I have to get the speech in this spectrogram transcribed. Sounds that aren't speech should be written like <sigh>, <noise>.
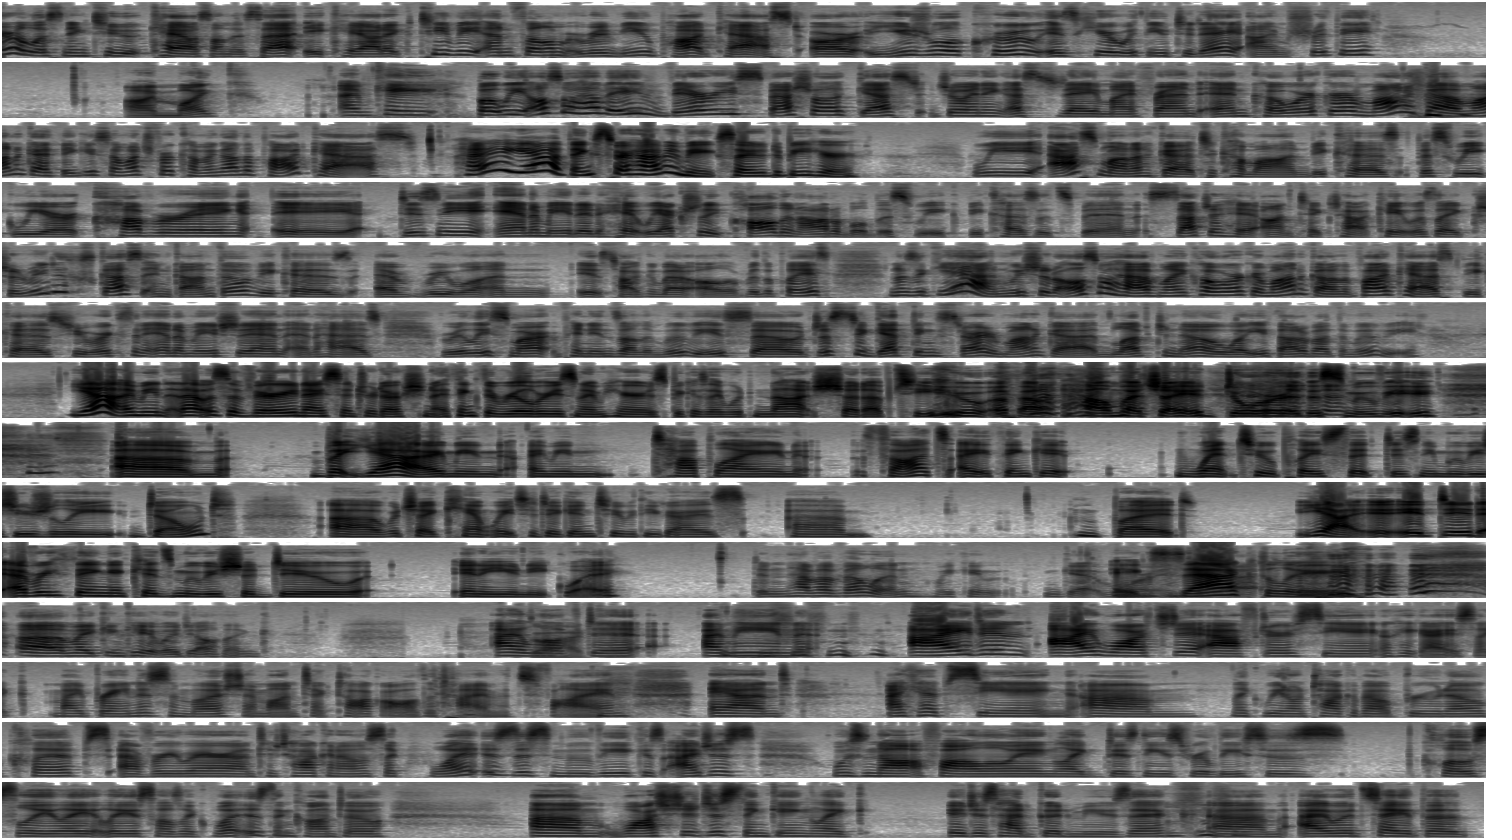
You're listening to Chaos on the Set, a chaotic TV and film review podcast. Our usual crew is here with you today. I'm Shruti. I'm Mike. I'm Kate. But we also have a very special guest joining us today, my friend and coworker, Monica. <laughs> Monica, thank you so much for coming on the podcast. Hey, yeah, thanks for having me. Excited to be here. We asked Monica to come on because this week we are covering a Disney animated hit. We actually called an audible this week because it's been such a hit on TikTok. Kate was like, Should we discuss Encanto? Because everyone is talking about it all over the place. And I was like, Yeah, and we should also have my coworker Monica on the podcast because she works in animation and has really smart opinions on the movies. So just to get things started, Monica, I'd love to know what you thought about the movie. Yeah, I mean, that was a very nice introduction. I think the real reason I'm here is because I would not shut up to you about <laughs> how much I adore this movie. Um, but yeah, I mean, I mean, top line thoughts. I think it went to a place that Disney movies usually don't, uh, which I can't wait to dig into with you guys. Um, but yeah, it, it did everything a kids movie should do in a unique way. Didn't have a villain. We can get more exactly. <laughs> uh, Mike and Kate, what y'all think? I Go loved ahead, it. I mean, <laughs> I didn't. I watched it after seeing. Okay, guys, like my brain is a mush. I'm on TikTok all the time. It's fine, <laughs> and I kept seeing um like we don't talk about Bruno clips everywhere on TikTok, and I was like, what is this movie? Because I just was not following like Disney's releases closely lately. So I was like, what is Encanto? Um, watched it just thinking like it just had good music. <laughs> Um, I would say the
